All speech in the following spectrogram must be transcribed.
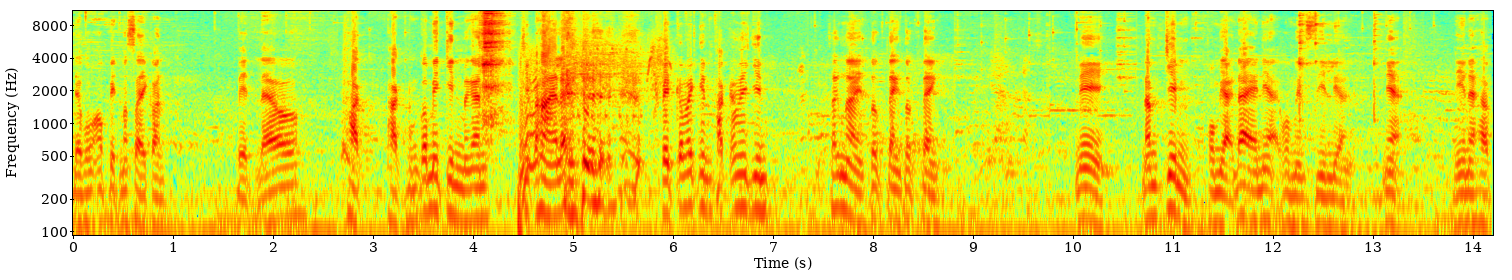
เดี๋ยวผมเอาเป็ดมาใส่ก่อน เป็ดแล้วผักผักผมก็ไม่กินเหมือนกันชิบหายแล้ว เป็ดก็ไม่กินผักก็ไม่กินสักหน่อยตกแต่งตกแต่ง นี่น้ำจิ้มผมอยากได้อันเนี้ยผมเป็นสีเหลืองเนี่ยนี่นะครับ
